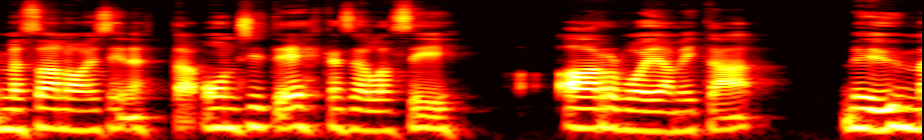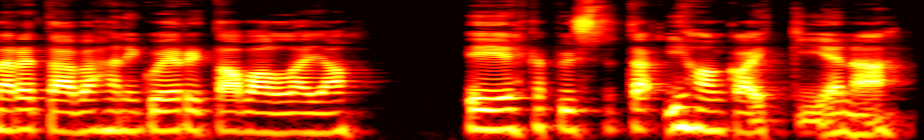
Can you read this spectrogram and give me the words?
niin mä sanoisin, että on sitten ehkä sellaisia arvoja, mitä me ymmärretään vähän niin kuin eri tavalla ja ei ehkä pystytä ihan kaikki enää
